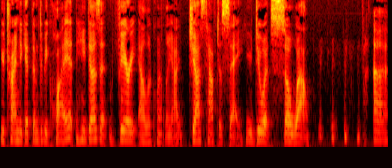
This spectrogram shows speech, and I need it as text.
you're trying to get them to be quiet. And he does it very eloquently. I just have to say, you do it so well. Uh,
